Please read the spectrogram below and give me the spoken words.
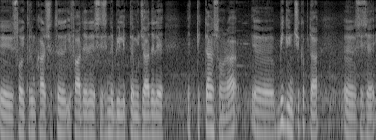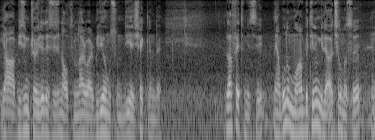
e, soykırım karşıtı ifadeleri sizinle birlikte mücadele ettikten sonra e, bir gün çıkıp da e, size ya bizim köyde de sizin altınlar var biliyor musun diye şeklinde laf etmesi yani bunun muhabbetinin bile açılması hmm,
